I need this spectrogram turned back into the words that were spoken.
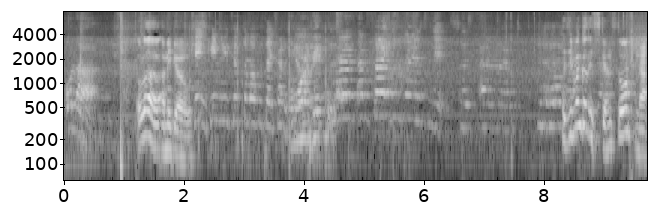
Hola. Hello, amigos. Can, can you kick them off if they try to Don't kill worry, me? Vic. I'm sorry, there's no internet, so I don't know. Has everyone got their skin store? Nah,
